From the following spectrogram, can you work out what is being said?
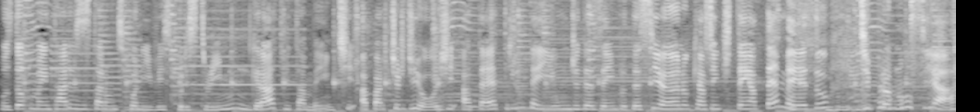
Os documentários estarão disponíveis por streaming gratuitamente a partir de hoje até 31 de dezembro desse ano, que a gente tem até medo de pronunciar.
